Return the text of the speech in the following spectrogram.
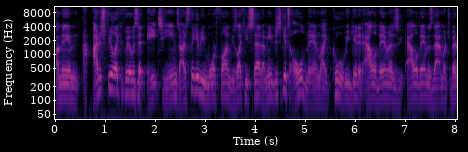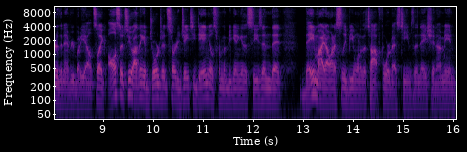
I mean, I just feel like if it was at eight teams, I just think it'd be more fun because, like you said, I mean, it just gets old, man. Like, cool, we get it. Alabama is Alabama's that much better than everybody else. Like, also too, I think if Georgia had started JT Daniels from the beginning of the season, that they might honestly be one of the top four best teams in the nation. I mean.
